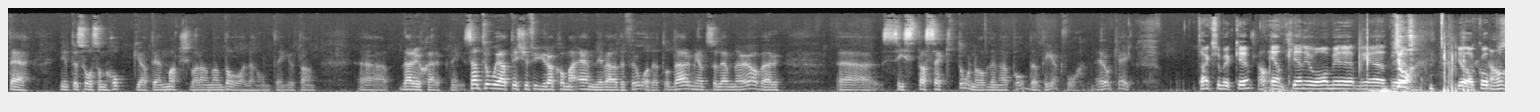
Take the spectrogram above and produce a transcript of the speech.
Det är inte så som hockey att det är en match varannan dag eller någonting. Utan, eh, där är skärpning. Sen tror jag att det är 24,1 i väderförrådet och därmed så lämnar jag över eh, sista sektorn av den här podden till er två. Är det okej? Tack så mycket. Ja. Äntligen är jag av med, med eh, Ja! Jakob. Ja.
